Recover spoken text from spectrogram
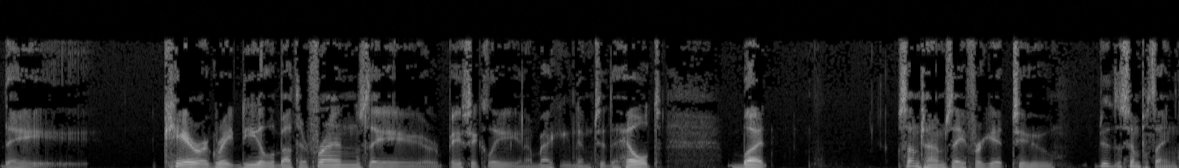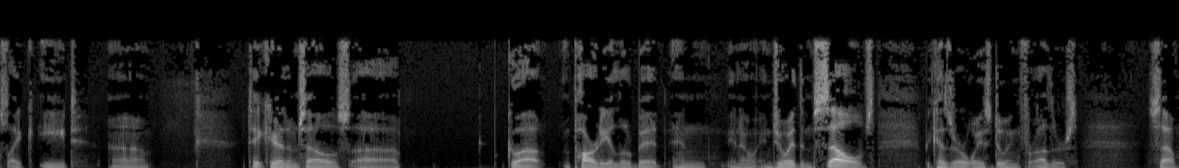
they care a great deal about their friends. They are basically, you know, backing them to the hilt, but sometimes they forget to do the simple things like eat, uh, take care of themselves, uh, go out and party a little bit and you know enjoy themselves because they're always doing for others. So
